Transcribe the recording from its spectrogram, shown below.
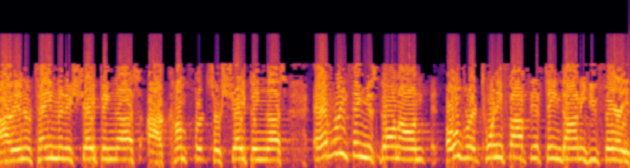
Our entertainment is shaping us. Our comforts are shaping us. Everything that's going on over at 2515 Donahue Ferry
